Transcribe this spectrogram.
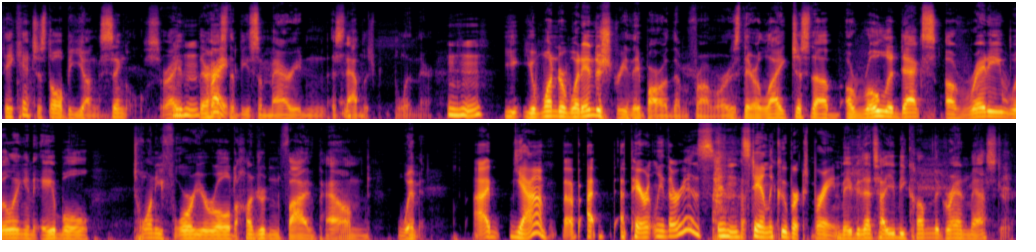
they can't just all be young singles, right? there has right. to be some married and established people in there. Mm-hmm. You, you wonder what industry they borrowed them from, or is there like just a, a rolodex of ready, willing, and able twenty four year old, one hundred and five pound women? I yeah, apparently there is in Stanley Kubrick's brain. Maybe that's how you become the Grand Master.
